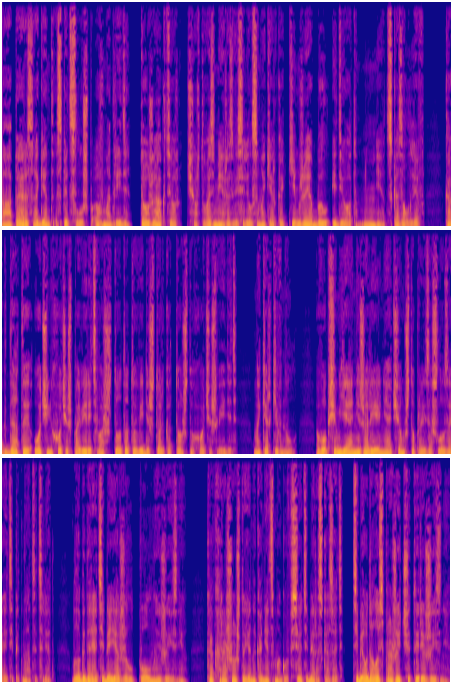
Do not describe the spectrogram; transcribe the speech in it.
А Перес, агент спецслужб в Мадриде, тоже актер. Черт возьми, развеселился Макер, каким же я был идиотом. Нет, сказал Лев. Когда ты очень хочешь поверить во что-то, то видишь только то, что хочешь видеть. Макер кивнул. В общем, я не жалею ни о чем, что произошло за эти пятнадцать лет. Благодаря тебе я жил полной жизнью. Как хорошо, что я наконец могу все тебе рассказать. Тебе удалось прожить четыре жизни.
